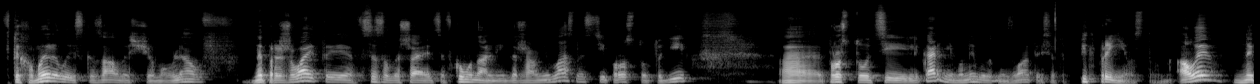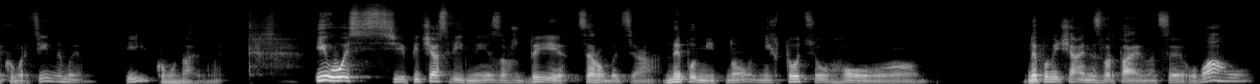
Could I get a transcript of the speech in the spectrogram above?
втихомирили і сказали, що мовляв. Не переживайте, все залишається в комунальній державній власності. Просто тоді, е, просто ці лікарні вони будуть називатися підприємствами, але не комерційними і комунальними. І ось під час війни завжди це робиться непомітно. Ніхто цього не помічає, не звертає на це увагу.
